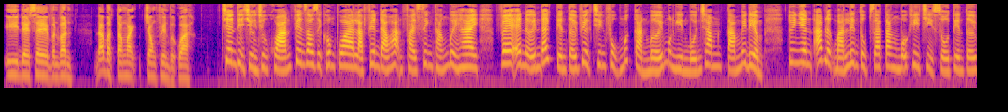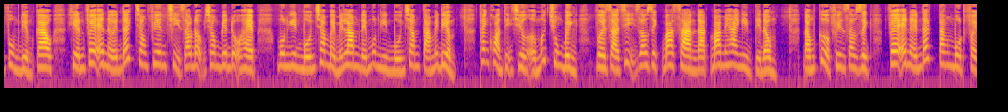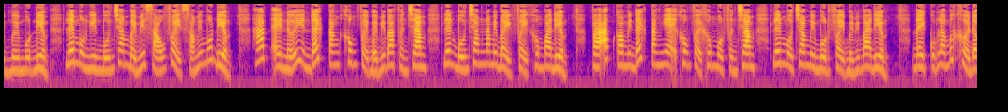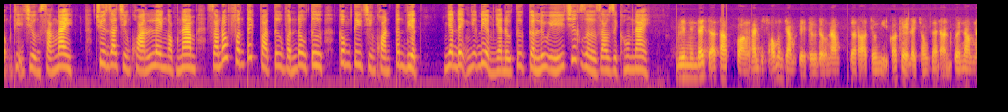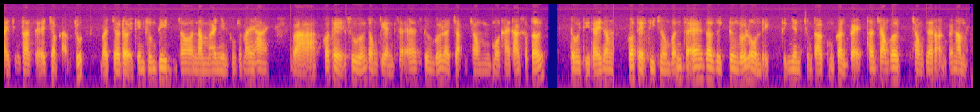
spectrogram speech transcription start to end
IDC vân vân đã bật tăng mạnh trong phiên vừa qua. Trên thị trường chứng khoán, phiên giao dịch hôm qua là phiên đáo hạn phái sinh tháng 12, VN Index tiến tới việc chinh phục mức cản mới 1.480 điểm. Tuy nhiên, áp lực bán liên tục gia tăng mỗi khi chỉ số tiến tới vùng điểm cao, khiến VN Index trong phiên chỉ giao động trong biên độ hẹp 1.475 đến 1.480 điểm. Thanh khoản thị trường ở mức trung bình với giá trị giao dịch ba sàn đạt 32.000 tỷ đồng. Đóng cửa phiên giao dịch, VN Index tăng 1,11 điểm lên 1.476,61 điểm. H HN Index tăng 0,73% lên 457,03 điểm và Upcom Index tăng nhẹ 0,01% lên 111,73 điểm. Đây cũng là mức khởi động thị trường sáng nay. Chuyên gia chứng khoán Lê Ngọc Nam, giám đốc phân tích và tư vấn đầu tư công ty chứng khoán Tân Việt, nhận định những điểm nhà đầu tư cần lưu ý trước giờ giao dịch hôm nay. VN Index đã tăng khoảng 26% kể từ đầu năm. Do đó tôi nghĩ có thể là trong giai đoạn cuối năm này chúng ta sẽ chậm lại một chút và chờ đợi thêm thông tin cho năm 2022 và có thể xu hướng dòng tiền sẽ tương đối là chậm trong một hai tháng sắp tới. Tôi thì thấy rằng có thể thị trường vẫn sẽ giao dịch tương đối ổn định. Tuy nhiên chúng ta cũng cần phải thận trọng hơn trong giai đoạn cuối năm này.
